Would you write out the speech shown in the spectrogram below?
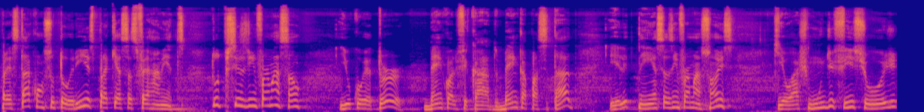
prestar consultorias para que essas ferramentas tudo precisa de informação. E o corretor, bem qualificado, bem capacitado, ele tem essas informações que eu acho muito difícil hoje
